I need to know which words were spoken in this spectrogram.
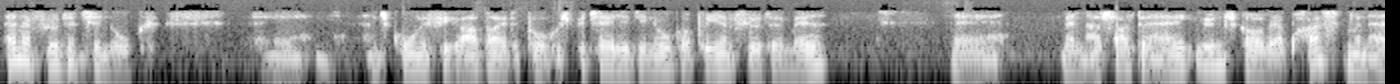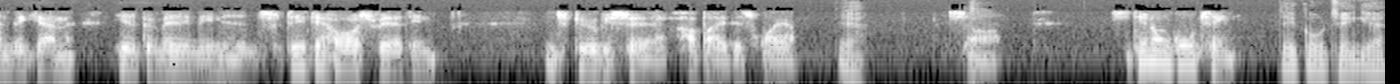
han er flyttet til Nuuk. Øh, hans kone fik arbejde på hospitalet i Nuuk, og Brian flyttede med. Øh, man har sagt, at han ikke ønsker at være præst, men han vil gerne hjælpe med i menigheden. Så det, det har også været en, en styrkelse af arbejdet, tror jeg. Ja. Så, så det er nogle gode ting. Det er gode ting, ja.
